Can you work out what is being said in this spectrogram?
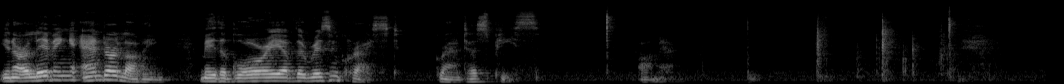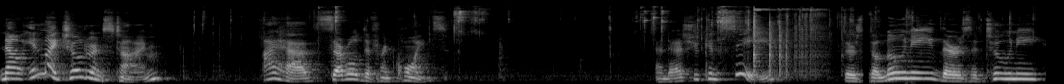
In our living and our loving, May the glory of the risen Christ grant us peace. Amen. Now, in my children's time, I have several different coins. And as you can see, there's a loonie, there's a toonie,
